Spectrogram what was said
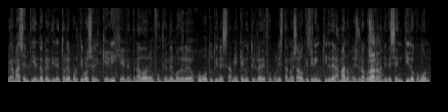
porque además entiendo que el director deportivo es el que elige el entrenador en función del modelo de juego. Tú tienes también que nutrirle de futbolista, ¿no? Es algo que tienen que ir de la mano. Es una cosa Claro. también de sentido común.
